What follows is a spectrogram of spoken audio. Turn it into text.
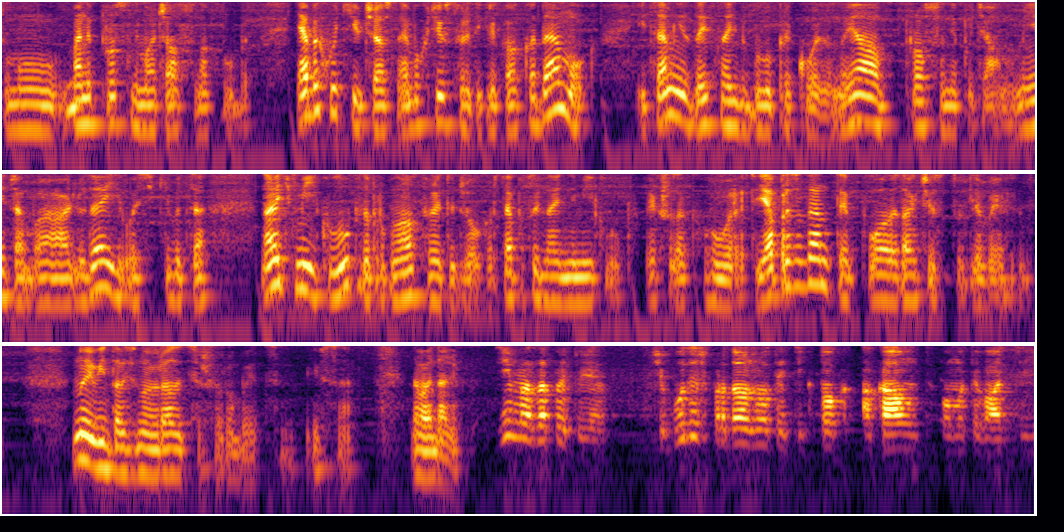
Тому в мене просто немає часу на клуби. Я би хотів, чесно, я би хотів створити кілька академок, і це мені здається навіть було прикольно. але я просто не потягну. Мені треба людей, ось які би це. Навіть мій клуб запропонував створити Джокер. Це по суті навіть не мій клуб, якщо так говорити. Я президент, типу, але так чисто для вигляду. Ну і він там зі мною радиться, що робити. І все. Давай далі. Діма запитує, чи будеш продовжувати TikTok аккаунт по мотивації?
